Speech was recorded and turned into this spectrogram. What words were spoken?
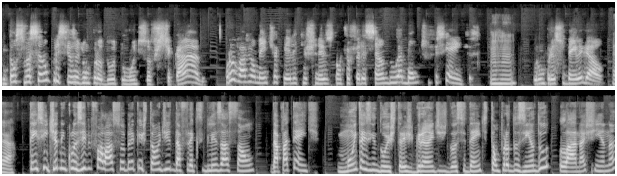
Então, se você não precisa de um produto muito sofisticado, provavelmente aquele que os chineses estão te oferecendo é bom o suficiente, uhum. por um preço bem legal. É. Tem sentido, inclusive, falar sobre a questão de, da flexibilização da patente. muitas indústrias grandes do Ocidente estão produzindo lá na China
